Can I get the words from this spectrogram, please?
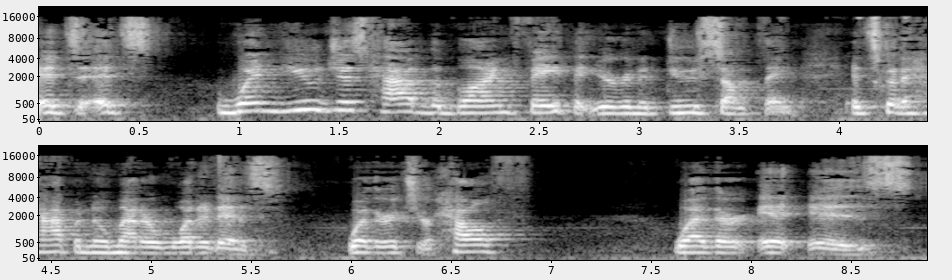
It's, it's, when you just have the blind faith that you're going to do something, it's going to happen no matter what it is whether it's your health, whether it is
